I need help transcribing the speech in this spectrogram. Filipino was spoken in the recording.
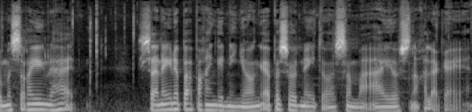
Kumusta kayong lahat? Sana'y napapakinggan ninyo ang episode na ito sa maayos na kalagayan.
